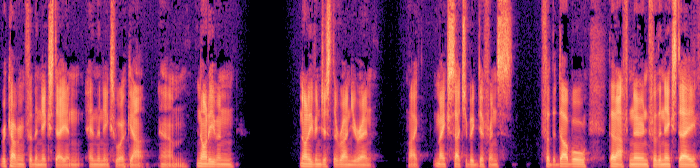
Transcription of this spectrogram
recovering for the next day and and the next workout. Um, not even not even just the run you're in. Like makes such a big difference for the double that afternoon for the next day,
